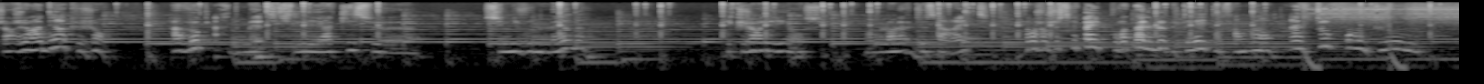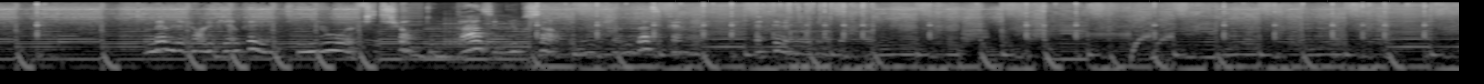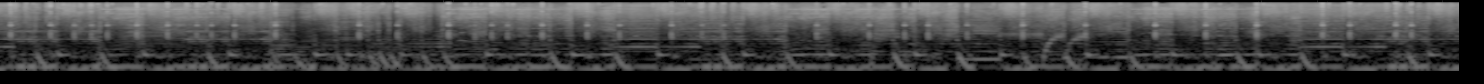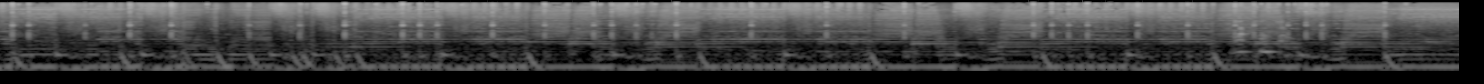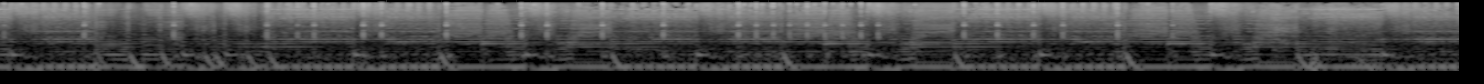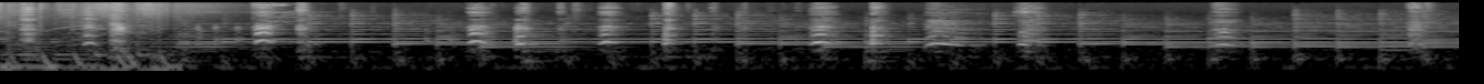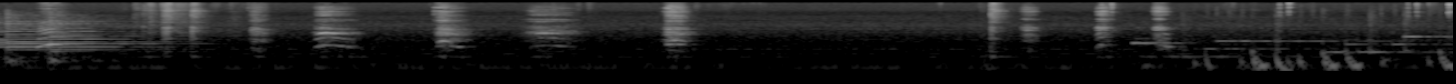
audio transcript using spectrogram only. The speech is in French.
Genre, j'aimerais bien que, genre, Avoc admette qu'il ait hacké ce, ce niveau de merde. Et que, genre, il, on, l'enlève de sa genre, je sais pas, il pourrait pas l'update. Enfin, non. Un 2.2. Même, genre, le gameplay, les petits niveaux euh, feature de base, c'est mieux que ça. Le de base, c'est quand même pas terrible. やってみたいです。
